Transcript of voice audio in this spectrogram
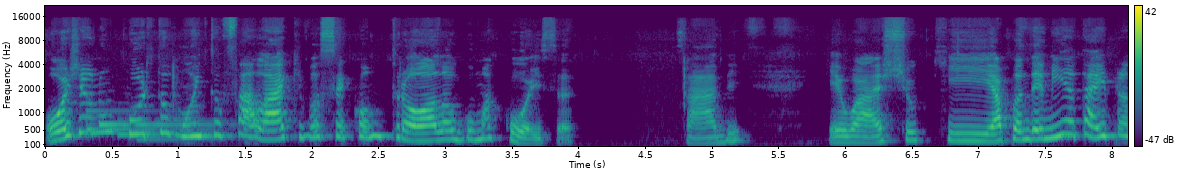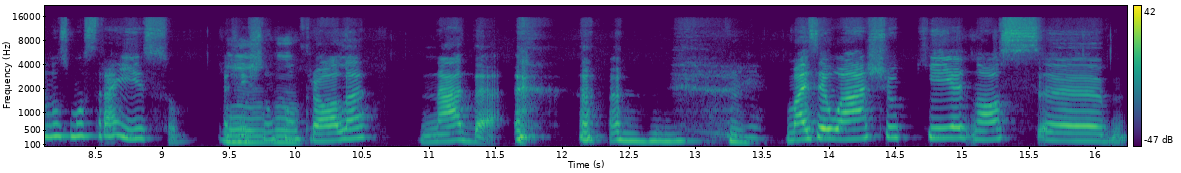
Hoje eu não curto muito falar que você controla alguma coisa, sabe? Eu acho que a pandemia está aí para nos mostrar isso. A uhum. gente não uhum. controla nada. Uhum. Mas eu acho que nós uh,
